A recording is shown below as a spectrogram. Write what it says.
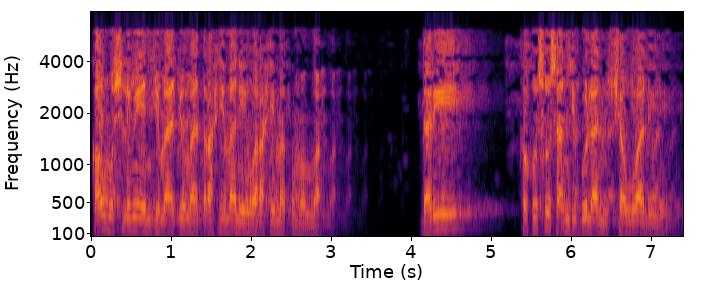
قوم مسلمين جمع جمعة رحمني ورحمكم الله. دري كخصوصا دي شوالي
